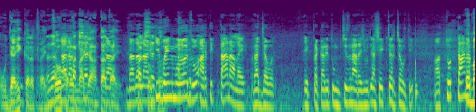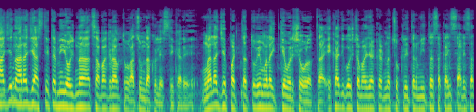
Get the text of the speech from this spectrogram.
उद्याही करत राहील. जोपर्यंत माझ्या हातात आहे. दादा लाडकी बहीणमुळे जो आर्थिक ताण आलाय राज्यावर एक प्रकारे तुमचीच नाराजी होती अशी एक चर्चा होती. तो ताण माझी नाराजी असती तर मी योजना सभागृहात तो वाचून दाखवली असती का रे मला जे पटतं तुम्ही मला इतके वर्ष ओळखता. एखादी गोष्ट माझ्याकडनं चुकली तर मी इथं सकाळी साडेसात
